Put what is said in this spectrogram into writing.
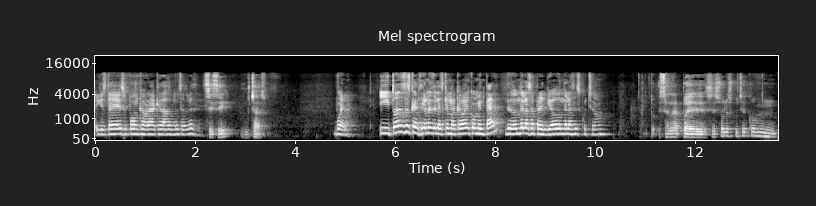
Y usted supongo que habrá quedado muchas veces. Sí, sí, muchas. Bueno, ¿y todas esas canciones de las que me acaban de comentar, de dónde las aprendió, dónde las escuchó? Pues, pues eso lo escuché con,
